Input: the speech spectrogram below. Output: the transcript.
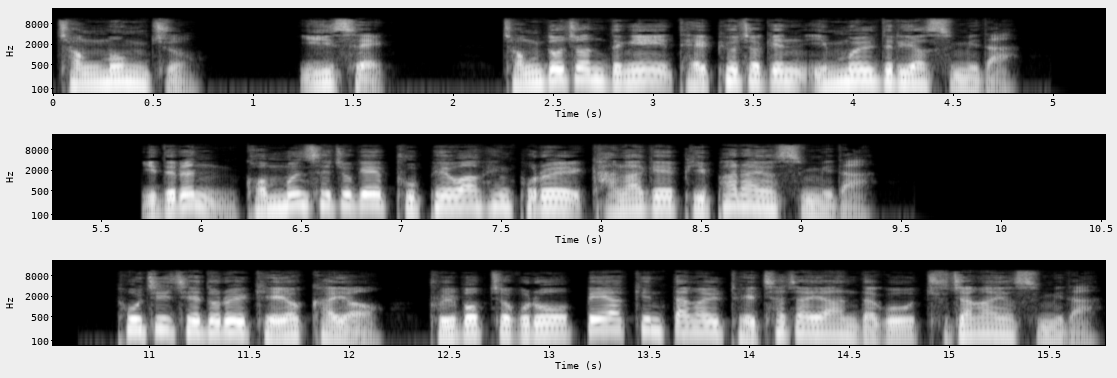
정몽주, 이색, 정도전 등이 대표적인 인물들이었습니다. 이들은 권문세족의 부패와 횡포를 강하게 비판하였습니다. 토지 제도를 개혁하여 불법적으로 빼앗긴 땅을 되찾아야 한다고 주장하였습니다.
